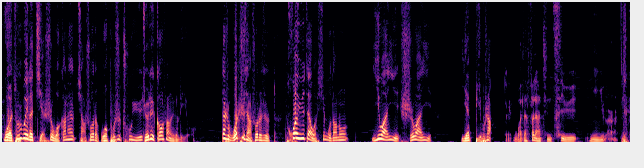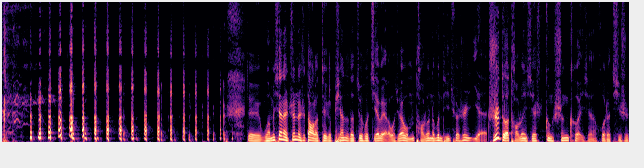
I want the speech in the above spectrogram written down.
我就是为了解释我刚才想说的，我不是出于绝对高尚的这个理由，但是我只想说的是，欢愉在我心目当中，一万亿、十万亿也比不上。对，我的分量仅次于你女儿。对我们现在真的是到了这个片子的最后结尾了，我觉得我们讨论的问题确实也值得讨论一些更深刻一些的，或者其实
